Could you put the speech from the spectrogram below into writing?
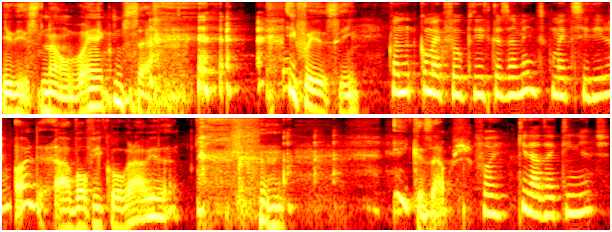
E eu disse: não, bem é começar. e foi assim. Quando- como é que foi o pedido de casamento? Como é que decidiram? Olha, a avó ficou grávida e casámos. Foi. Que idade é que tinhas?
